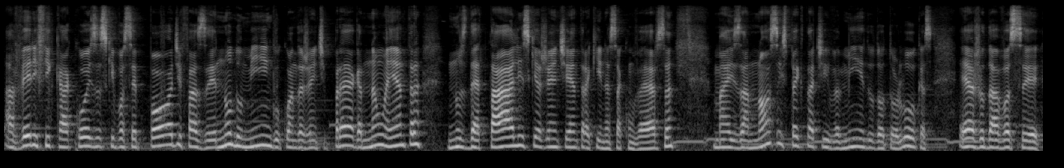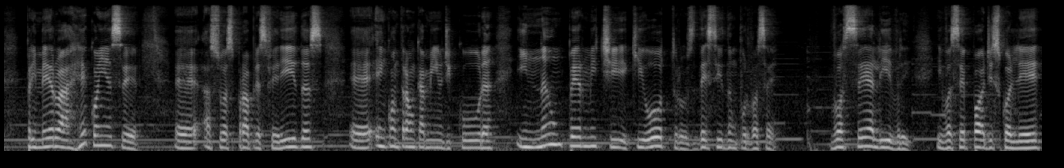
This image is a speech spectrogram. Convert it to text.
a verificar coisas que você pode fazer no domingo quando a gente prega, não entra nos detalhes que a gente entra aqui nessa conversa, mas a nossa expectativa, minha e do Dr. Lucas, é ajudar você primeiro a reconhecer é, as suas próprias feridas, é, encontrar um caminho de cura e não permitir que outros decidam por você. Você é livre e você pode escolher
